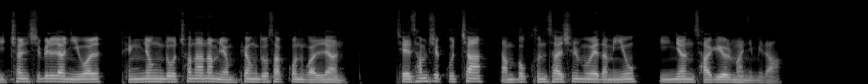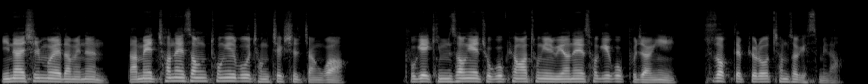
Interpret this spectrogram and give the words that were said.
2011년 2월 백령도 천안함 연평도 사건 관련 제39차 남북 군사 실무회담 이후 2년 4개월 만입니다. 이날 실무회담에는 남해 천혜성 통일부 정책실장과 북의 김성애 조국평화통일위원회 서기국 부장이 수석 대표로 참석했습니다.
